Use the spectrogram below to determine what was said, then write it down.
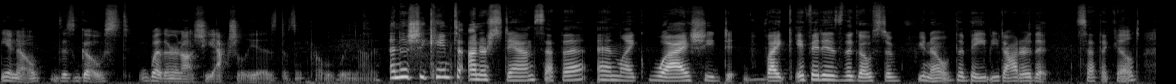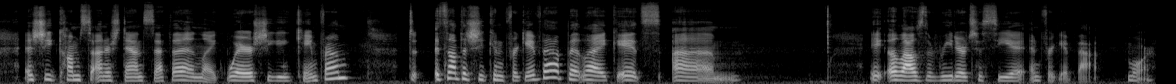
you know this ghost. Whether or not she actually is doesn't probably matter. And as she came to understand sethe and like why she did like if it is the ghost of you know the baby daughter that Sethe killed, as she comes to understand Sethe and like where she came from. It's not that she can forgive that, but like it's um it allows the reader to see it and forgive that more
